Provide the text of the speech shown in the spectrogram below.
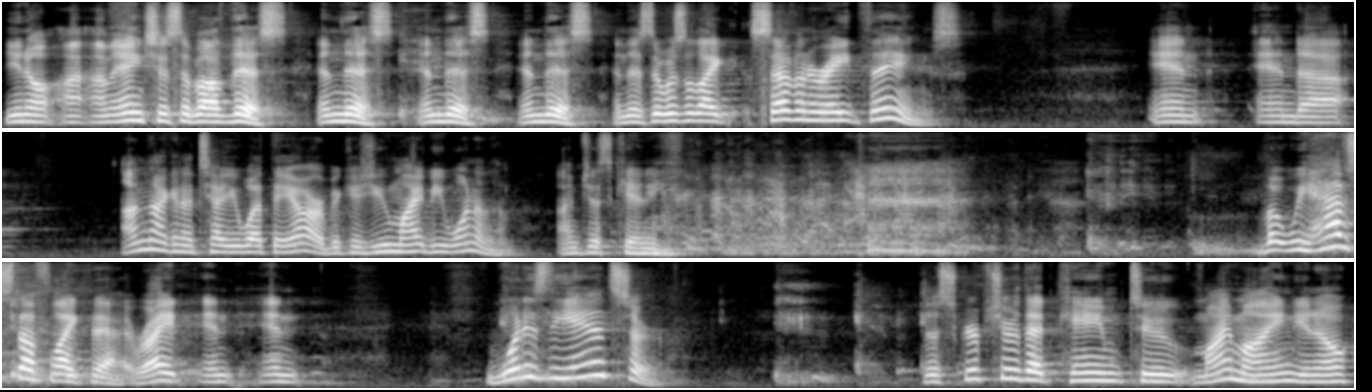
You know, I, am anxious about this and this and this and this and this. There was like seven or eight things. And, and uh, I'm not going to tell you what they are because you might be one of them. I'm just kidding. but we have stuff like that, right? And, and what is the answer? The scripture that came to my mind, you know,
